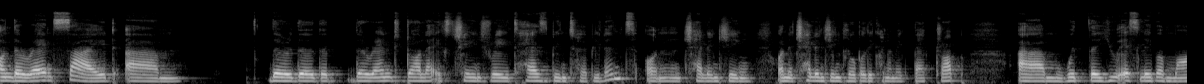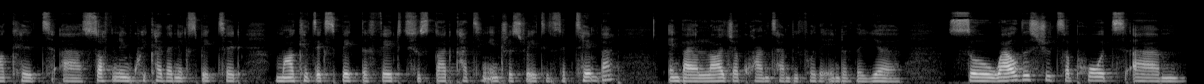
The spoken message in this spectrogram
On the rand side, um, the, the, the, the rand dollar exchange rate has been turbulent on challenging on a challenging global economic backdrop um, with the US labor market uh, softening quicker than expected, markets expect the Fed to start cutting interest rates in September and by a larger quantum before the end of the year. So while this should support, um,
